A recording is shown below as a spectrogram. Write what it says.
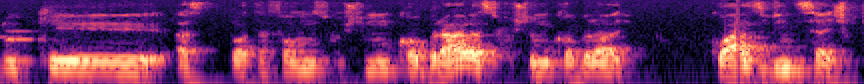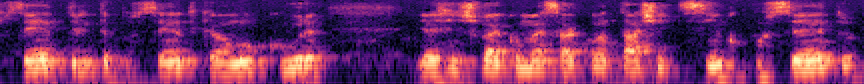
do que as plataformas costumam cobrar, elas costumam cobrar quase 27%, 30%, que é uma loucura, e a gente vai começar com uma taxa de 5%,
